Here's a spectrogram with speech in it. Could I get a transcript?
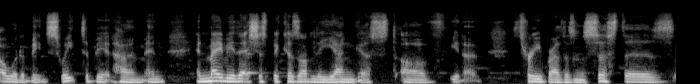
I, would have been sweet to be at home. And, and maybe that's just because I'm the youngest of, you know, three brothers and sisters.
